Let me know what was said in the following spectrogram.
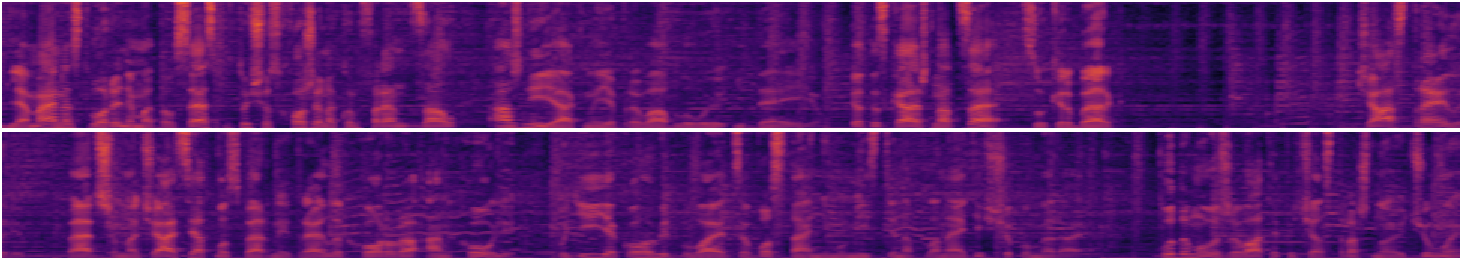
Для мене створення мета Всесвіту, що схоже на конференц-зал, аж ніяк не є привабливою ідеєю. Що ти скажеш на це, Цукерберг? Час трейлерів. Першим на часі атмосферний трейлер хорора Unholy, події якого відбуваються в останньому місті на планеті, що помирає. Будемо виживати під час страшної чуми,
